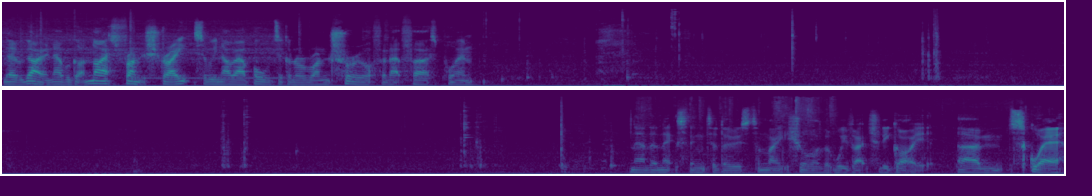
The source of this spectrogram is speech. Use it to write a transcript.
There we go. Now we've got a nice front straight, so we know our boards are going to run true off of that first point. Now the next thing to do is to make sure that we've actually got it um, square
